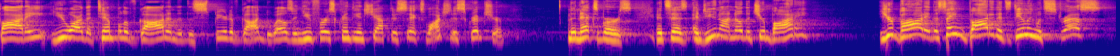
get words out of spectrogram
body, you are the temple of God and that the Spirit of God dwells in you? 1 Corinthians chapter 6. Watch this scripture. The next verse, it says, And do you not know that your body, your body, the same body that's dealing with stress,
